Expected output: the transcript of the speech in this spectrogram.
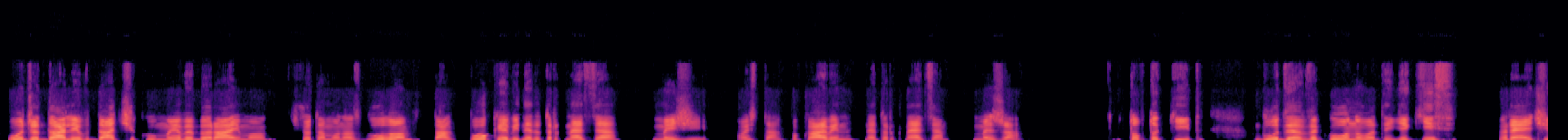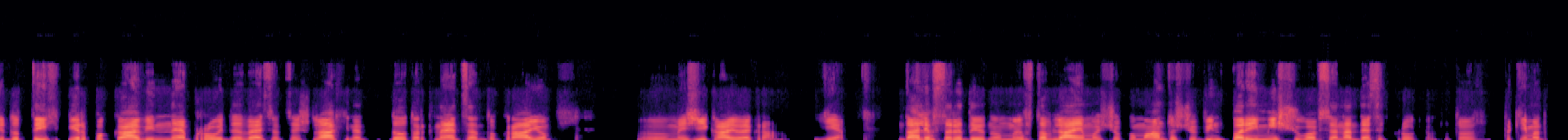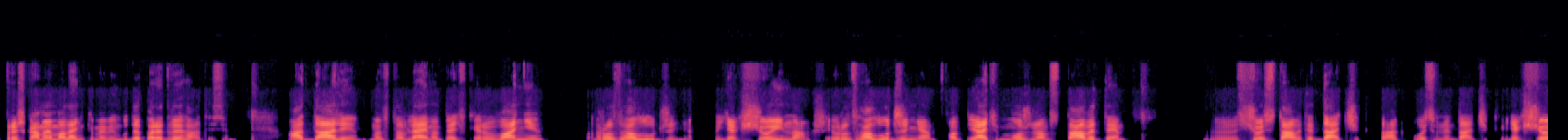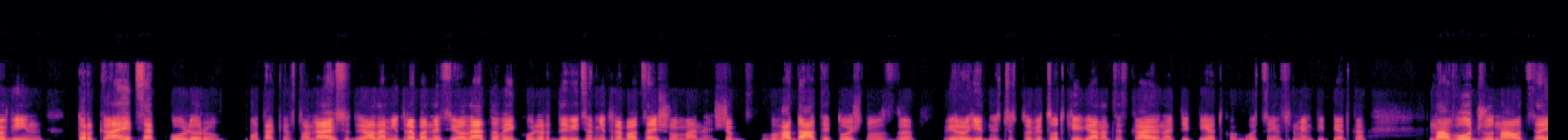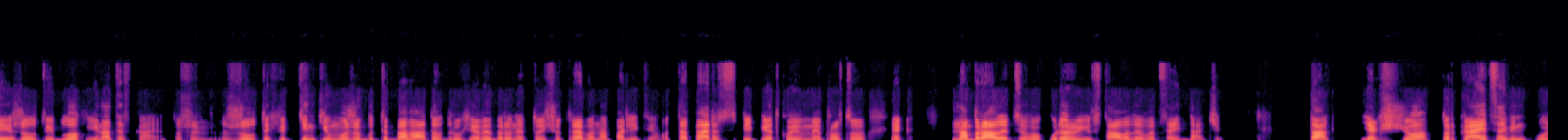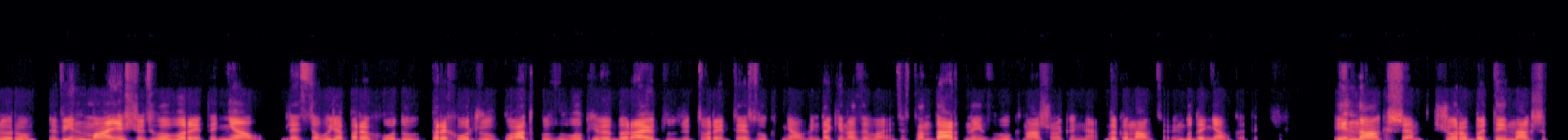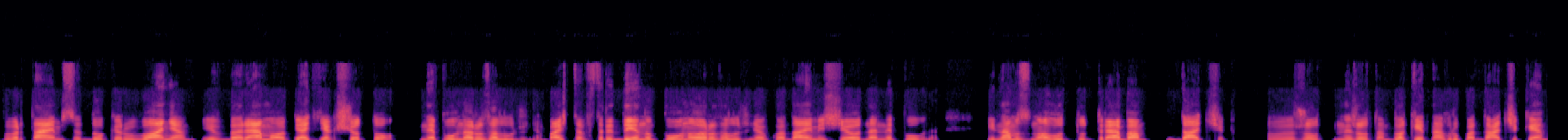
Отже, далі в датчику ми вибираємо, що там у нас було. Так, поки він не доторкнеться межі. Ось так, поки він не торкнеться межа. Тобто кіт буде виконувати якісь речі до тих пір, поки він не пройде весь оцей шлях і не доторкнеться до краю межі краю екрану. Є. Далі всередину ми вставляємо що команду, щоб він переміщувався на 10 кроків. Тобто такими от маленькими він буде передвигатися. А далі ми вставляємо опять в керуванні розгалудження. Якщо інакше, і в розгалудження опять можна вставити е, щось вставити, датчик. Так, ось вони датчики. Якщо він торкається кольору, отак я вставляю сюди, але мені треба не фіолетовий кольор. Дивіться, мені треба цей, що в мене. Щоб вгадати точно з вірогідністю 100%, я натискаю на піпетку. Ось цей інструмент піпетка. Наводжу на оцей жовтий блок і натискаю. Тому що жовтих відтінків може бути багато, вдруг я виберу не той, що треба на палітрі. От тепер з піпеткою ми просто як набрали цього кольору і вставили в оцей датчик. Так, якщо торкається він кольору, він має щось говорити. Няв. Для цього я переходу, переходжу в вкладку звук і вибираю тут відтворити звук няв. Він так і називається. Стандартний звук нашого коня- виконавця. Він буде нявкати. Інакше, що робити інакше? Повертаємося до керування і вберемо опять, якщо то, неповне розгалудження. Бачите, всередину повного розгалудження вкладаємо ще одне неповне. І нам знову тут треба датчик. Е, Жовт, не жовта, блакитна група датчики.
